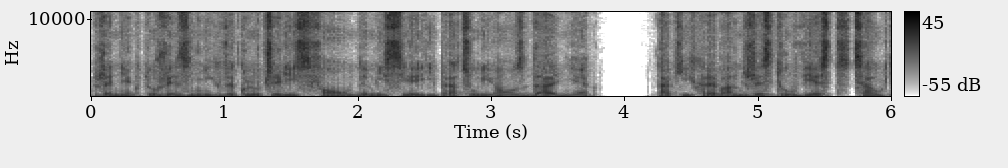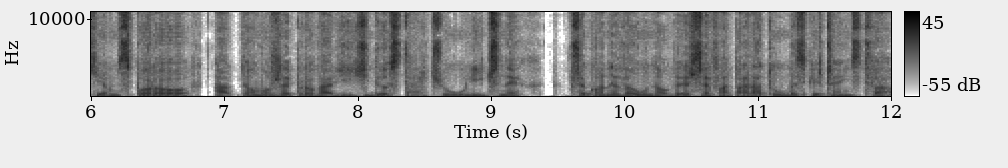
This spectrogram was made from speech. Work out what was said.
że niektórzy z nich wykluczyli swą dymisję i pracują zdalnie. Takich rewanżystów jest całkiem sporo, a to może prowadzić do starciu ulicznych, przekonywał nowy szef aparatu bezpieczeństwa.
